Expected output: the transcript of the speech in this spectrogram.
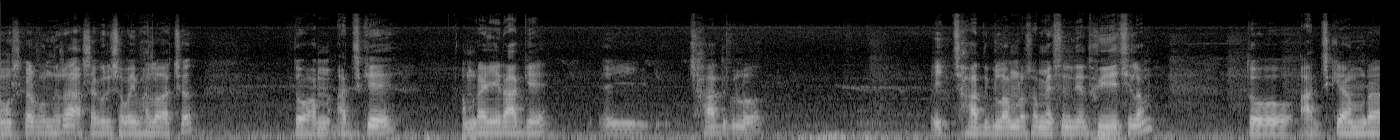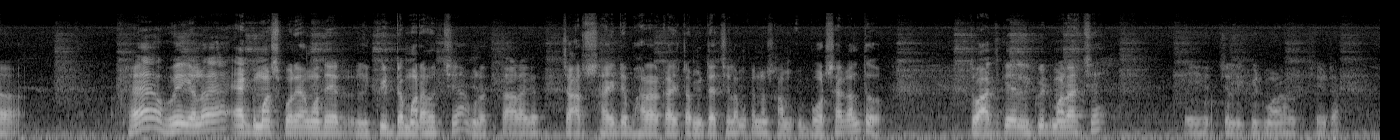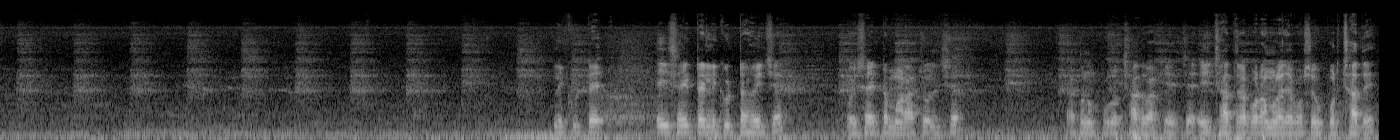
নমস্কার বন্ধুরা, আশা করি সবাই ভালো আছো। তো আজকে আমরা এর আগে এই ছাদগুলো এই ছাদগুলো আমরা সব মেশিন দিয়ে ধুইয়েছিলাম তো আজকে আমরা হ্যাঁ হয়ে গেল। এক মাস পরে আমাদের লিকুইডটা মারা হচ্ছে। আমরা তার আগে চার সাইডে ভাড়ার কাজটা মেটাচ্ছিলাম, কেন বর্ষাকাল তো। তো আজকে লিকুইড মারা হচ্ছে। এই হচ্ছে লিকুইড মারা হচ্ছে এটা। লিকুইডটা এই সাইডটা লিকুইডটা হয়েছে, ওই সাইডটা মারা চলছে। এখনও পুরো ছাদ বাকি আছে। এই ছাদটার পর আমরা যাব সে উপর ছাদে।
